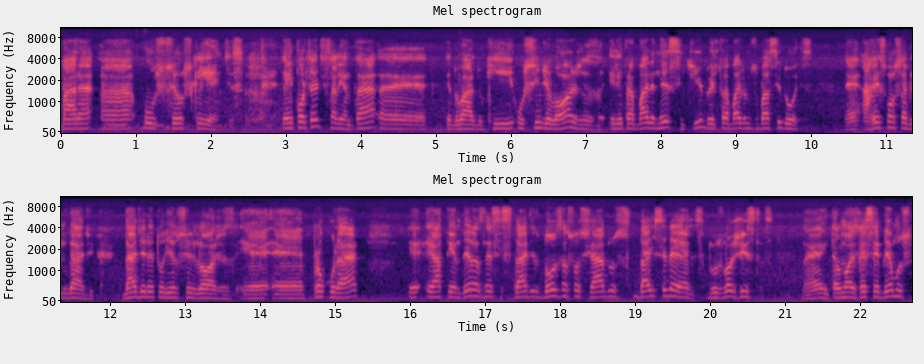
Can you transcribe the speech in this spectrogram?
para uh, os seus clientes. É importante salientar, eh, Eduardo, que o Cindy Lojas, ele trabalha nesse sentido, ele trabalha nos bastidores. Né? A responsabilidade da diretoria do Cindy Lojas é, é procurar é, é atender as necessidades dos associados das CDLs, dos lojistas. Né? Então, nós recebemos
